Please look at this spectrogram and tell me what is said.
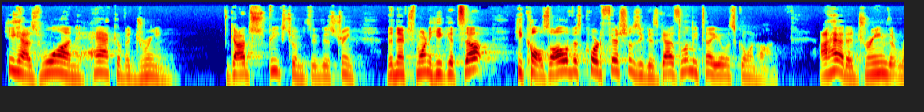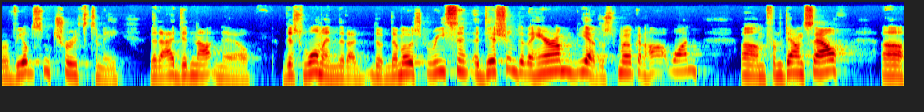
he has one heck of a dream. God speaks to him through this dream. The next morning, he gets up, he calls all of his court officials. He goes, Guys, let me tell you what's going on. I had a dream that revealed some truth to me that I did not know this woman that I, the, the, most recent addition to the harem, yeah, the smoking hot one um, from down south, uh,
